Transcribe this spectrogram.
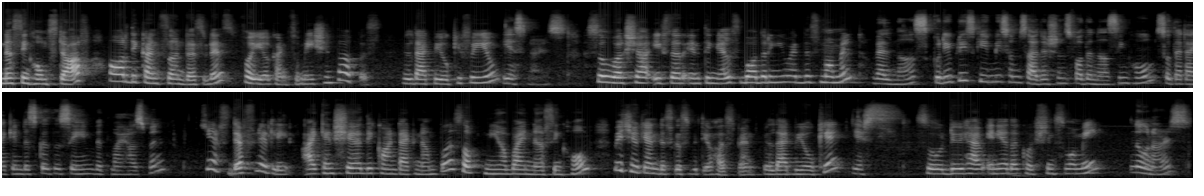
nursing home staff or the concerned residents for your confirmation purpose. Will that be okay for you? Yes, nurse. So, Varsha, is there anything else bothering you at this moment? Well, nurse, could you please give me some suggestions for the nursing home so that I can discuss the same with my husband? Yes, definitely. I can share the contact numbers of nearby nursing home which you can discuss with your husband. Will that be okay? Yes. So, do you have any other questions for me? No, nurse.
